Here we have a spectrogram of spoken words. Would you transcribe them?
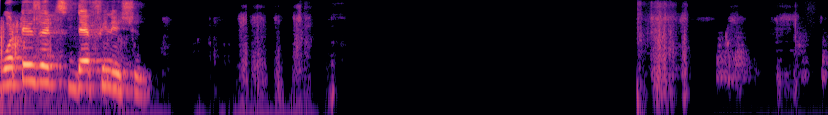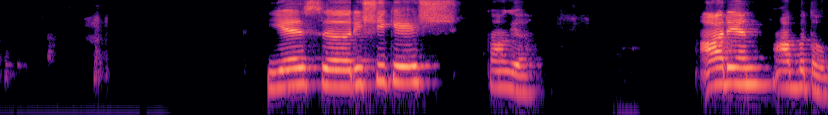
What is its definition? Yes Rishikesh कहा गया? आर्यन आप बताओ।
